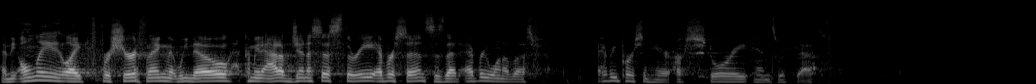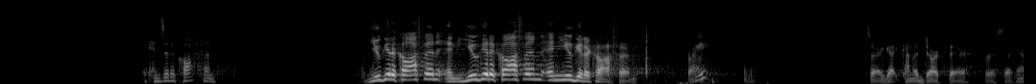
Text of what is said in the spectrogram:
And the only, like, for sure thing that we know coming out of Genesis 3 ever since is that every one of us, every person here, our story ends with death. Ends in a coffin. You get a coffin, and you get a coffin, and you get a coffin, right? Sorry, I got kind of dark there for a second.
